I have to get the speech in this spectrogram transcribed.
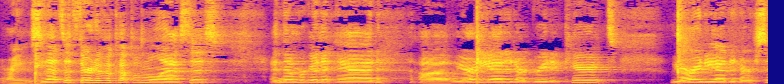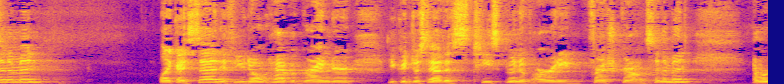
All right, so that's a third of a cup of molasses. And then we're going to add, uh, we already added our grated carrots. We already added our cinnamon. Like I said, if you don't have a grinder, you could just add a teaspoon of already fresh ground cinnamon. And we're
